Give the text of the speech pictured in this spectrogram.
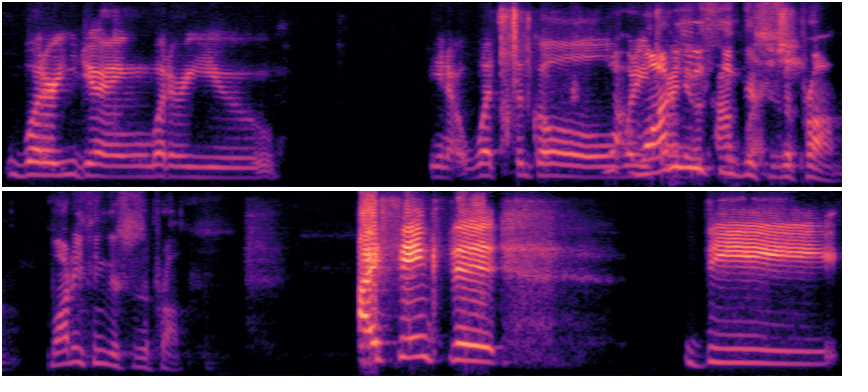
what are you doing what are you you know what's the goal what are you Why do you think this is a problem? Why do you think this is a problem? I think that the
